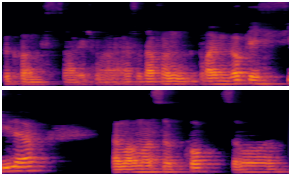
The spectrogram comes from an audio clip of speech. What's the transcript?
bekommst, sage ich mal. Also davon träumen wirklich viele, wenn man mal so guckt, so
